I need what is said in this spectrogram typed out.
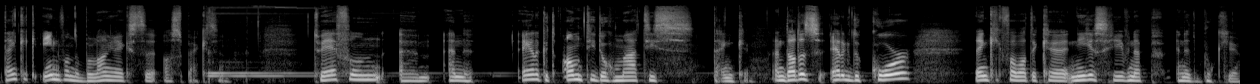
denk ik, een van de belangrijkste aspecten twijfelen um, en eigenlijk het antidogmatisch denken. En dat is eigenlijk de core, denk ik, van wat ik uh, neergeschreven heb in het boekje.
